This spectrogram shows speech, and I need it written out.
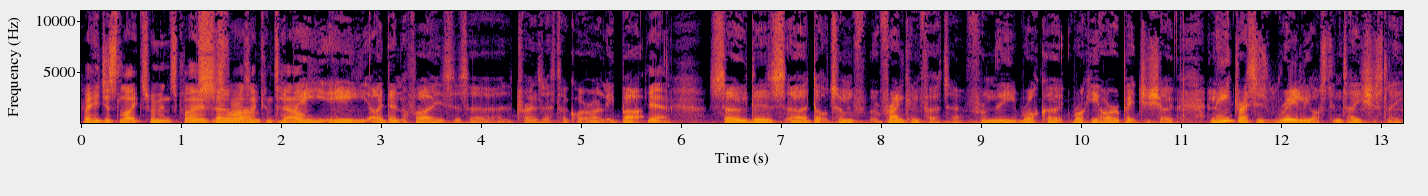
where he just likes women's clothes, as far as I um, can tell. But he, he identifies as a, a transvestite quite rightly, but yeah, so does uh, Dr. Frank-N-Furter from the Rocky, Rocky Horror Picture Show, and he dresses really ostentatiously.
